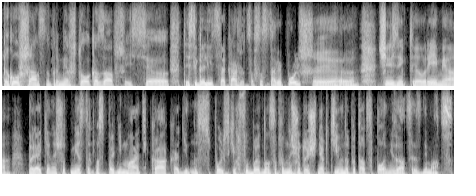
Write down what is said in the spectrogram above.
Каков шанс, например, что оказавшись, э, если Галиция окажется в составе Польши, э, через некоторое время поляки начнут место воспринимать как один из польских субэтносов и начнут очень активно пытаться полонизацией заниматься?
